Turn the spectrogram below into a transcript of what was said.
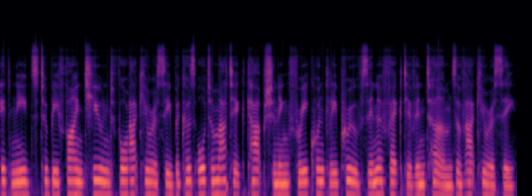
It needs to be fine-tuned for accuracy because automatic captioning frequently proves ineffective in terms of accuracy.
